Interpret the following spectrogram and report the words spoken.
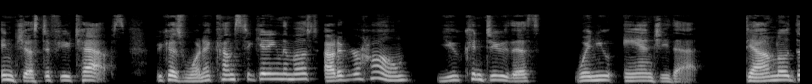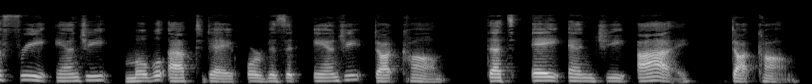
in just a few taps. Because when it comes to getting the most out of your home, you can do this when you Angi that. Download the free Angi mobile app today or visit Angi.com. That's A-N-G-I dot com.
